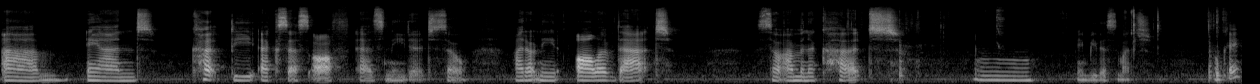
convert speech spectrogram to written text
um, and cut the excess off as needed. So I don't need all of that so I'm going to cut um, maybe this much. Okay.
